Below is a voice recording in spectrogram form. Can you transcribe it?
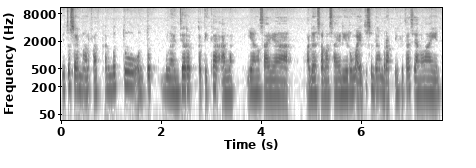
Itu saya manfaatkan betul untuk belajar ketika anak yang saya ada sama saya di rumah itu sedang beraktivitas yang lain.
